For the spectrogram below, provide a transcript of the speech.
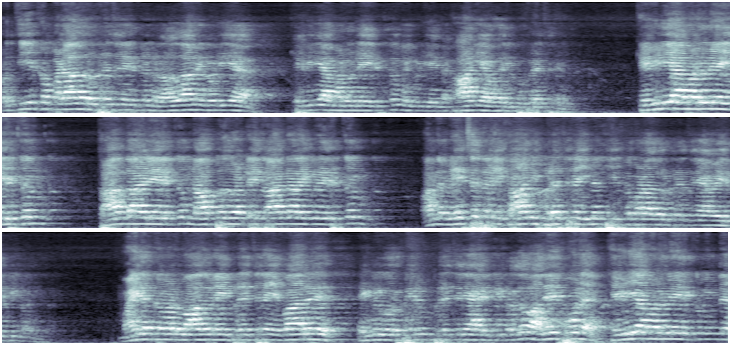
ஒரு தீர்க்கப்படாத ஒரு பிரச்சனை இருக்கின்றது. அதுதான் எங்களுடைய கெவிலியா மடுவிலே இருக்கும் எங்களுடைய இந்த காணி வரிப்பு பிரச்சனை. கெவிலியா மடுவிலே இருக்கும் தாந்தாயில இருக்கும் நாற்பது வட்டை தாண்டாலைகள் இருக்கும் அந்த மேச்சத்தலை காணி பிரச்சனை இன்னும் தீர்க்கப்படாத ஒரு பிரச்சனையாக இருக்கின்றது. மயிலத்தமடு மாதுளை பிரச்சனை எவ்வாறு எங்களுக்கு ஒரு பெரும் பிரச்சனையாக இருக்கின்றதோ அதே போல கெவிலியாமடுவிலே இருக்கும் இந்த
